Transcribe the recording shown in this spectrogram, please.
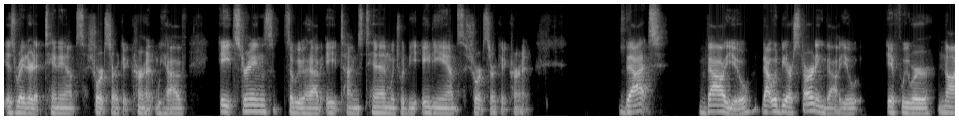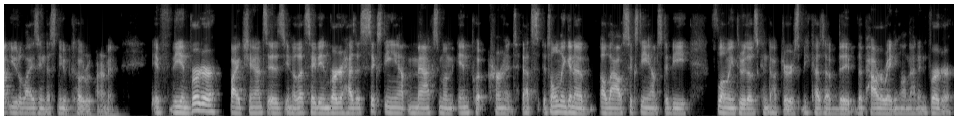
is rated at 10 amps short circuit current, we have eight strings. So we would have eight times 10, which would be 80 amps short circuit current. That value, that would be our starting value if we were not utilizing this new code requirement if the inverter by chance is you know let's say the inverter has a 60 amp maximum input current that's it's only going to allow 60 amps to be flowing through those conductors because of the the power rating on that inverter.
